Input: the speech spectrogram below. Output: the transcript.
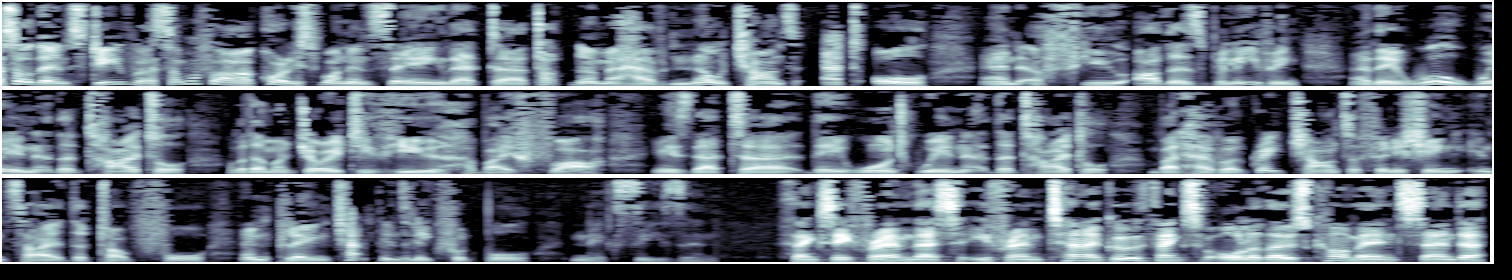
Uh, so then, Steve, uh, some of our correspondents saying that uh, Tottenham have no chance at all, and a few others believing they will win the title. But the majority view by far is that they won't win the title, but have a great chance of finishing inside the top four and playing Champions League football next season. Thanks, Ephraim. That's Ephraim Tagu. Thanks for all of those comments. And, uh,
